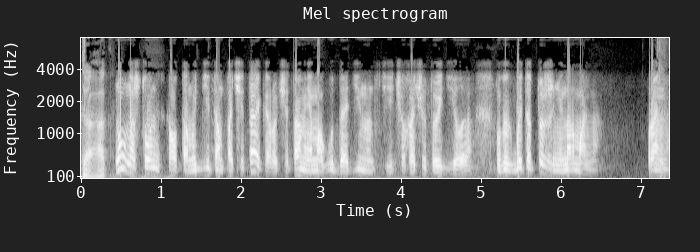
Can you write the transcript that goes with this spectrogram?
Так. Ну, на что он сказал, там, иди там почитай, короче, там я могу до 11, и что хочу, то и делаю. Ну, как бы это тоже ненормально правильно?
